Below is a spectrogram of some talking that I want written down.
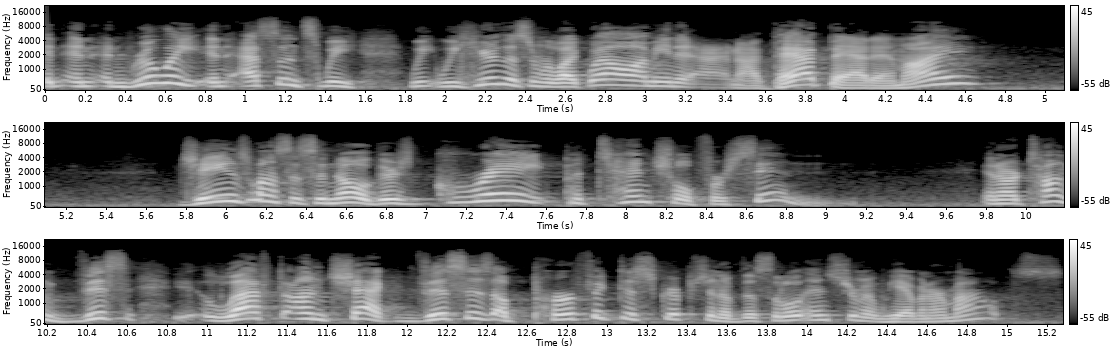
And, and, and really, in essence, we, we, we hear this and we're like, well, I mean, uh, not that bad, am I? James wants us to know there's great potential for sin in our tongue. This, left unchecked, this is a perfect description of this little instrument we have in our mouths.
